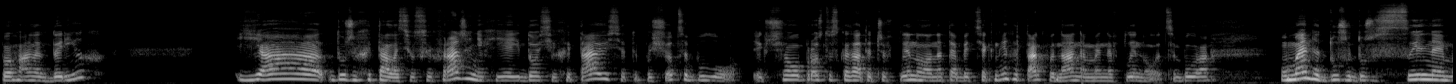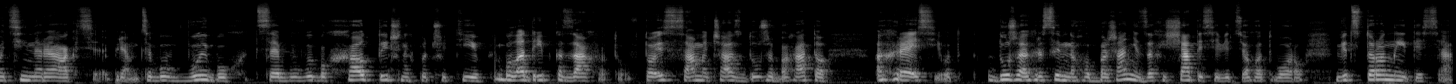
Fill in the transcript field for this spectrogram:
поганих доріг, я дуже хиталась у своїх враженнях, я і досі хитаюся, типу, що це було. Якщо просто сказати, чи вплинула на тебе ця книга, так вона на мене вплинула. Це була у мене дуже-дуже сильна емоційна реакція. Прям це був вибух, це був вибух хаотичних почуттів, була дрібка захвату. В той самий час дуже багато агресії. От Дуже агресивного бажання захищатися від цього твору, відсторонитися,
